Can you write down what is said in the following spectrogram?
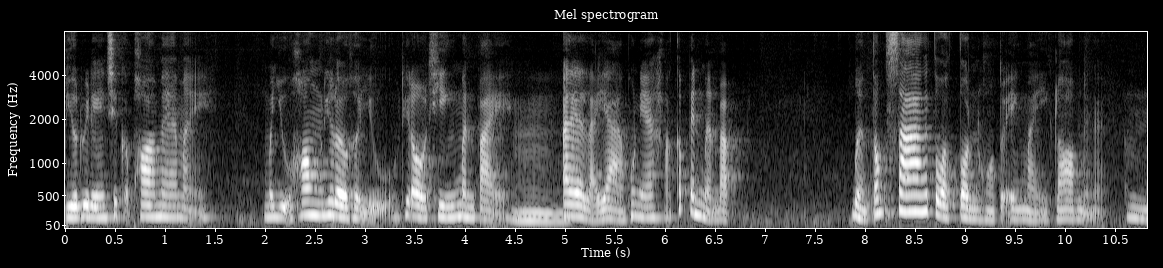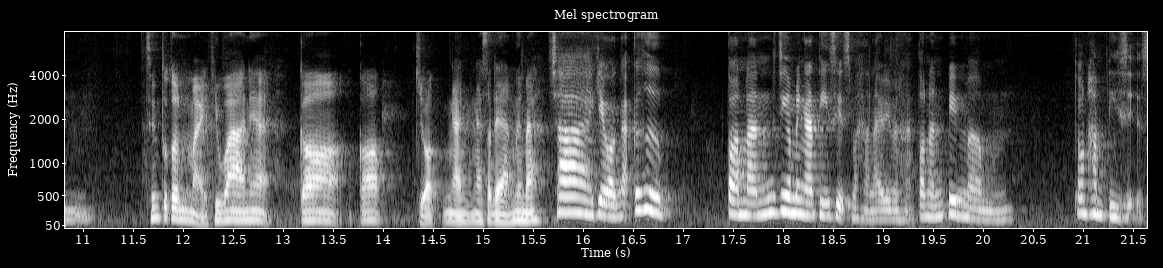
build relationship กับพ่อแม่ใหม่ มาอยู่ห้องที่เราเคยอยู่ ที่เราทิ้งมันไปอืมอะไรหลายๆอย่าง พวกเนี้ยค่ะก็เป็นเหมือนแบบ เหมือนต้องสร้างตัวตนของตัวเองใหม่อีกรอบหนึ่งอะอืมซึ่งตัวตนใหม่ที่ว่าเนี่ยก็ก็เกี่ยวกับงานงานแสดงด้วยไหมใช่เกี่ยวกับงานก็คือ ตอนนั้นจริงๆเป็นงานตีสิสมหาลัยปิมอะค่ะตอนนั้นปิมเอิ่มต้องทำตีสิส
